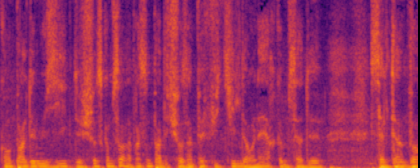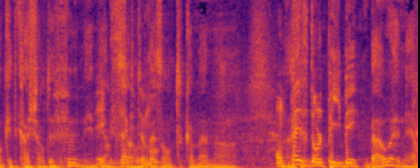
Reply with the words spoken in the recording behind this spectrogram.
quand on parle de musique, de choses comme ça, on a l'impression de parler de choses un peu futiles dans l'air, comme ça, de saltimbanques et de cracheurs de feu. Mais merde, Exactement. ça représente quand même un. On un- pèse dans le PIB. Bah ouais, merde.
